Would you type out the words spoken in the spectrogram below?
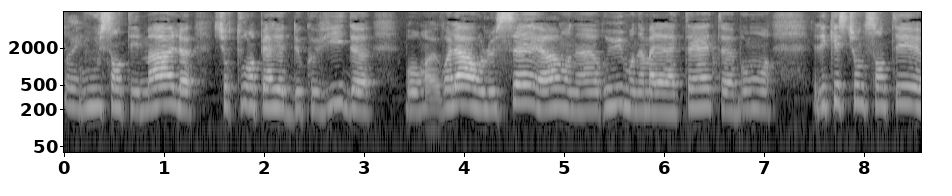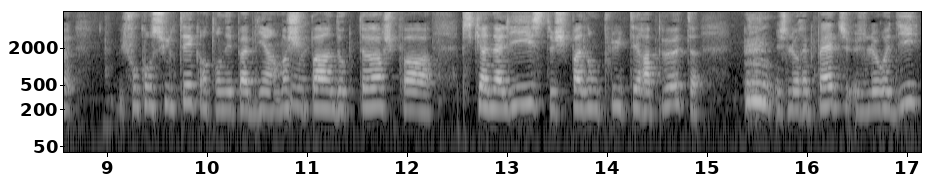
Vous vous sentez mal, surtout en période de Covid. Bon, euh, voilà, on le sait, hein, on a un rhume, on a mal à la tête. Bon, les questions de santé, euh, il faut consulter quand on n'est pas bien. Moi, je ne suis pas un docteur, je ne suis pas psychanalyste, je ne suis pas non plus thérapeute. je le répète, je, le redis.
